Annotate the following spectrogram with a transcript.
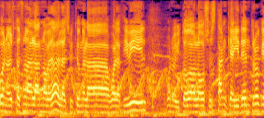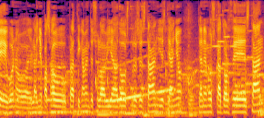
Bueno, esta es una de las novedades, la exhibición de la Guardia Civil, bueno, y todos los stands que hay dentro, que bueno, el año pasado prácticamente solo había dos, tres stands y este año tenemos 14 stands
